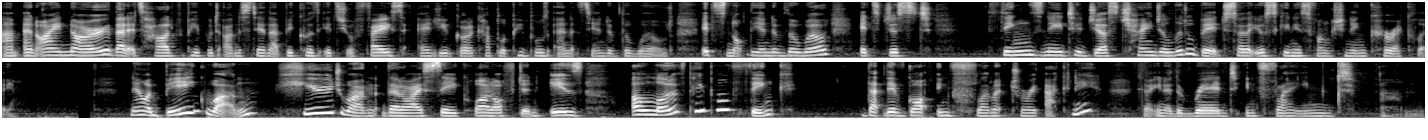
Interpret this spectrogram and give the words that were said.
Um, and I know that it's hard for people to understand that because it's your face and you've got a couple of pimples and it's the end of the world. It's not the end of the world, it's just things need to just change a little bit so that your skin is functioning correctly. Now, a big one, huge one that I see quite often is a lot of people think that they've got inflammatory acne. So, you know, the red, inflamed, um,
